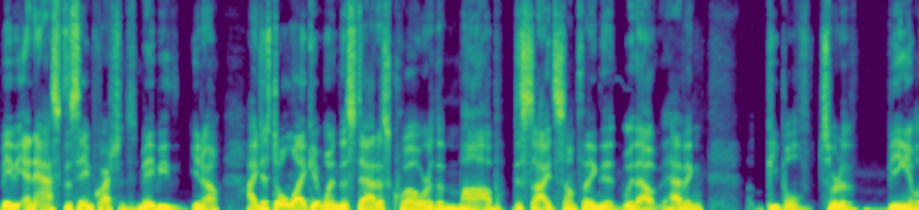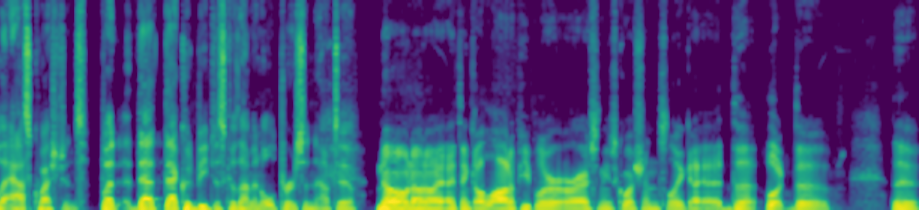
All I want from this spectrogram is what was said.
maybe and ask the same questions? Maybe, you know, I just don't like it when the status quo or the mob decides something that without having people sort of being able to ask questions. But that that could be just because I'm an old person now too. No, no, no. I, I think a lot of people are, are asking these questions. Like I, the look the the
